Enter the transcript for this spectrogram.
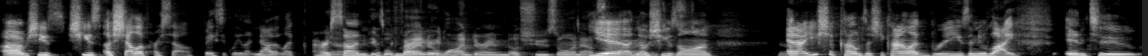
Um, she's she's a shell of herself, basically. Like now that like her Yeah, son has People find murdered. her wandering, no shoes on outside. yeah, no shoes just- on. Yeah. And Aisha comes and she kind of like breathes a new life into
